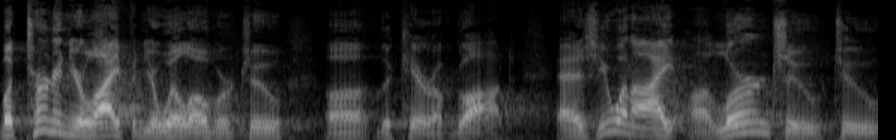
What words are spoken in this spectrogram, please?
but turning your life and your will over to uh, the care of God. As you and I uh, learn to, to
